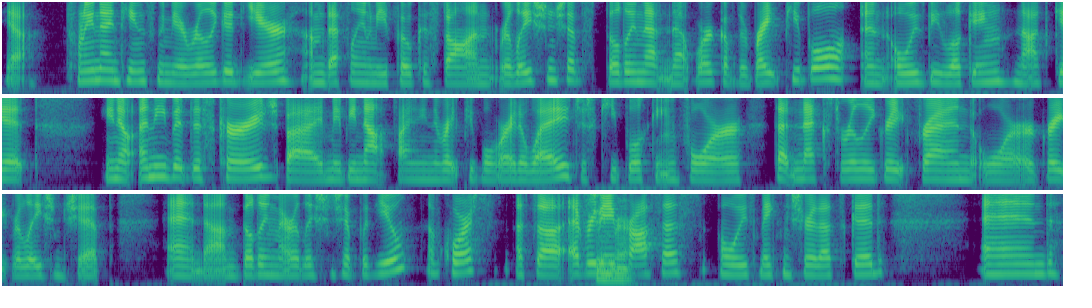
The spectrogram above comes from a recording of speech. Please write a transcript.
Yeah. 2019 is going to be a really good year. I'm definitely going to be focused on relationships, building that network of the right people, and always be looking, not get you know, any bit discouraged by maybe not finding the right people right away, just keep looking for that next really great friend or great relationship and um, building my relationship with you, of course. That's a everyday process, always making sure that's good. And focus.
